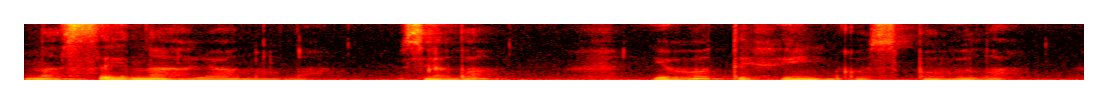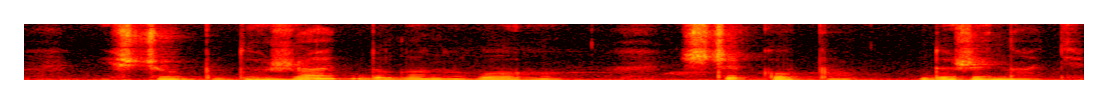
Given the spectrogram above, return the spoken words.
на сина глянула, взяла, його тихенько сповела, і щоб дожать до ланового, ще копу дожинать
